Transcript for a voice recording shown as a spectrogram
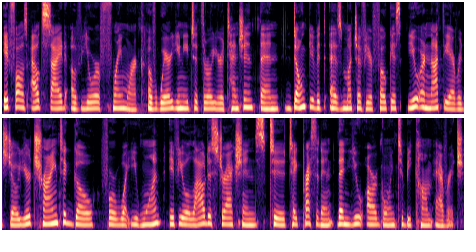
It falls outside of your framework of where you need to throw your attention, then don't give it as much of your focus. You are not the average Joe. You're trying to go for what you want. If you allow distractions to take precedent, then you are going to become average.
